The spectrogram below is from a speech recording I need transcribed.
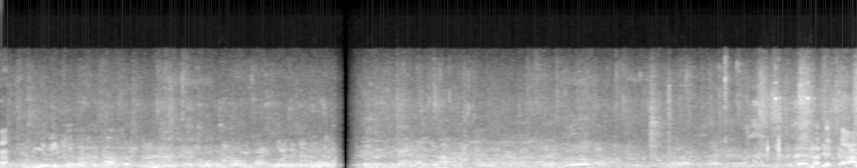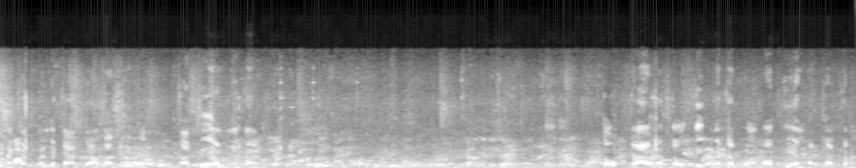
ปะไม่ติดเลยบรรยากาศนะครับบรรยากาศการตัดสิน พระเครื่องนะครับโต๊ะเก้าและโต๊ะสิบนะครับหลวงพ่อเพี้ยนอัคคัตธโม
